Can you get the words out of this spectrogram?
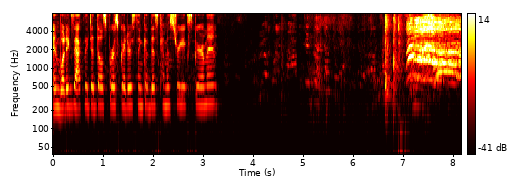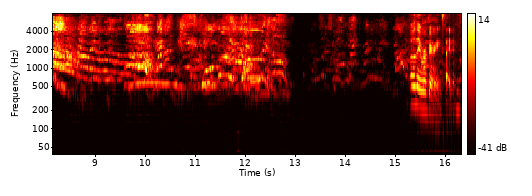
And what exactly did those first graders think of this chemistry experiment? Oh, they were very excited.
